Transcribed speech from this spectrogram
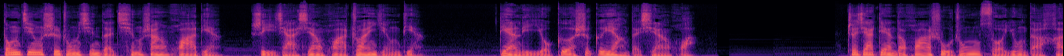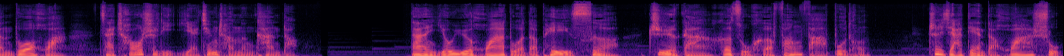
东京市中心的青山花店是一家鲜花专营店，店里有各式各样的鲜花。这家店的花束中所用的很多花，在超市里也经常能看到。但由于花朵的配色、质感和组合方法不同，这家店的花束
